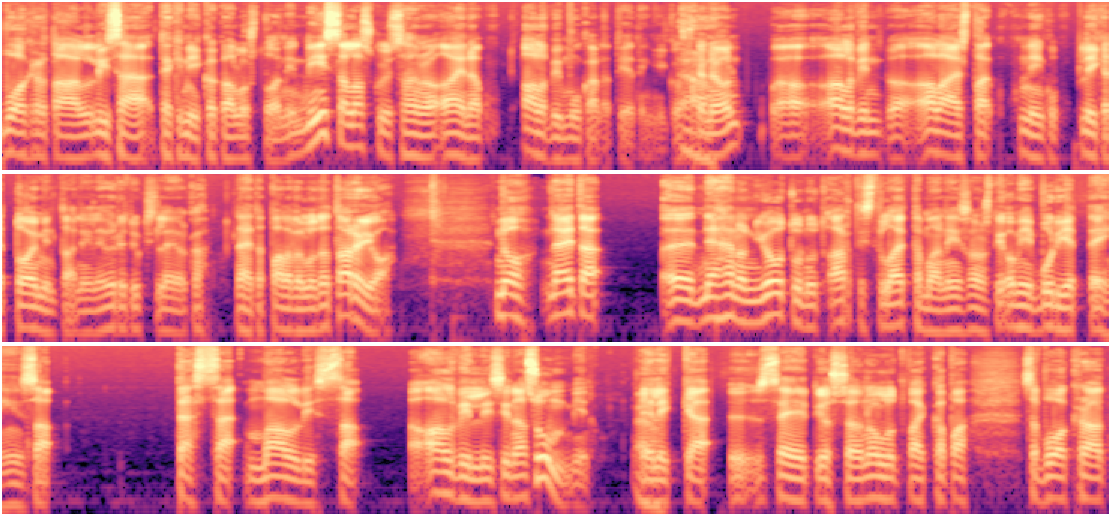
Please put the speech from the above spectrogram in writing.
vuokrataan lisää tekniikkakalustoa, niin niissä laskuissahan on aina alvi mukana tietenkin, koska Joo. ne on alvin alaista niin kuin liiketoimintaa niille yrityksille, joka näitä palveluita tarjoaa. No näitä, nehän on joutunut artisti laittamaan niin sanotusti omiin budjetteihinsa tässä mallissa alvillisina summina. Eli se, että jos se on ollut vaikkapa, sä vuokraat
